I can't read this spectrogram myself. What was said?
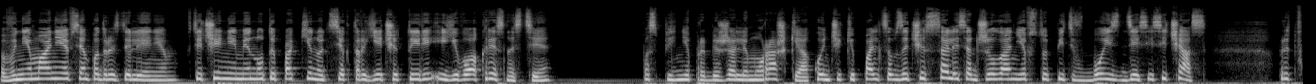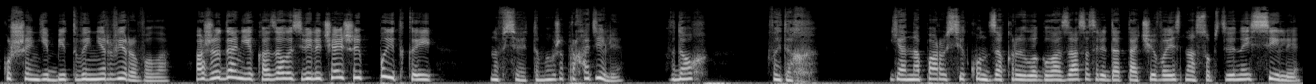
«Внимание всем подразделениям! В течение минуты покинуть сектор Е4 и его окрестности!» По спине пробежали мурашки, а кончики пальцев зачесались от желания вступить в бой здесь и сейчас. Предвкушение битвы нервировало. Ожидание казалось величайшей пыткой. Но все это мы уже проходили. Вдох, выдох. Я на пару секунд закрыла глаза, сосредотачиваясь на собственной силе.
